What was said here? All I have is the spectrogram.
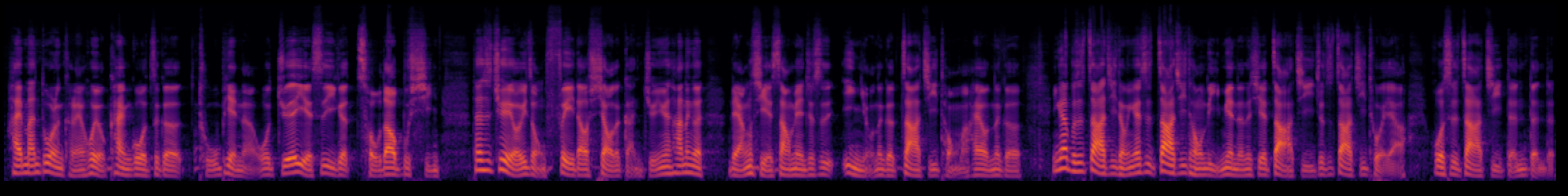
还蛮多人可能会有看过这个图片的。我觉得也是一个丑到不行，但是却有一种废到笑的感觉，因为它那个凉鞋上面就是印有那个炸鸡桶嘛，还有那个应该不是炸鸡桶，应该是炸鸡桶里面的那些炸鸡，就是炸鸡腿啊，或是炸鸡等等的。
